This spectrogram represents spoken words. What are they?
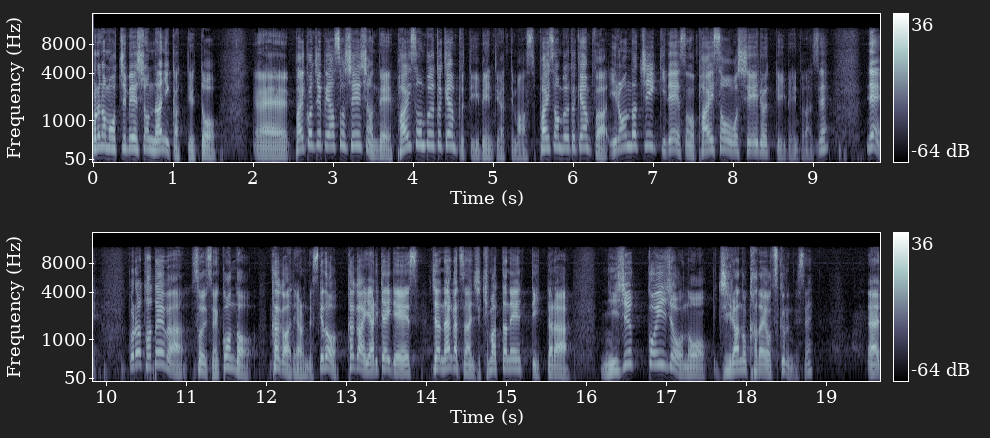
これのモチベーション何かっていうと、えー、PyConJP アソシエーションで Python ブートキャンプっていうイベントやってます。Python ブートキャンプはいろんな地域でその Python を教えるっていうイベントなんですね。でこれは例えばそうですね今度香川でやるんですけど香川やりたいです。じゃあ何月何日決まったねって言ったら20個以上のジラの課題を作るんですね。例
